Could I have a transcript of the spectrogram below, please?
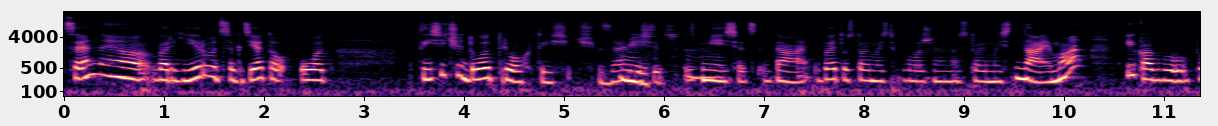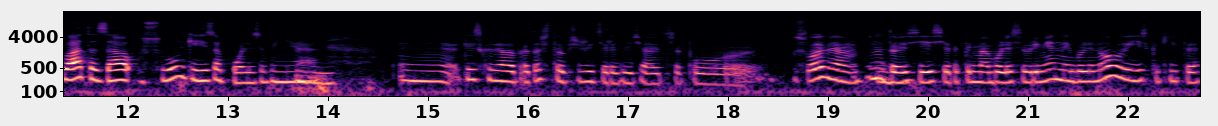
цены варьируются где-то от тысячи до трех тысяч За месяц. в месяц, да. В эту стоимость вложена стоимость найма и как бы плата за услуги и за пользование. Э, Ты сказала про то, что общежития различаются по условиям. Ну, то есть есть, я так понимаю, более современные, более новые, есть какие-то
